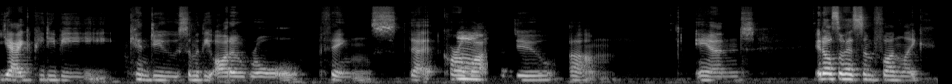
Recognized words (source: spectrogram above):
YAGPDB can do some of the auto role things that Carlbot mm. can do. Um, and it also has some fun, like,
